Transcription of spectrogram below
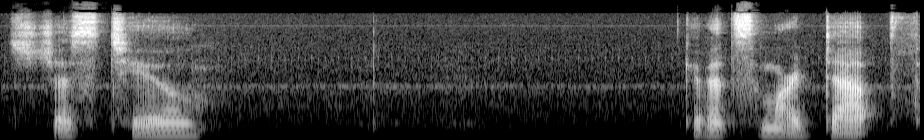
It's just to give it some more depth.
